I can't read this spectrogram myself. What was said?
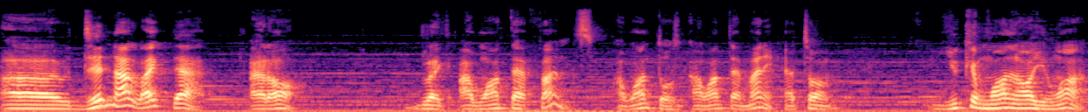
uh, did not like that at all like I want that funds. I want those. I want that money. I told him, you can want it all you want.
